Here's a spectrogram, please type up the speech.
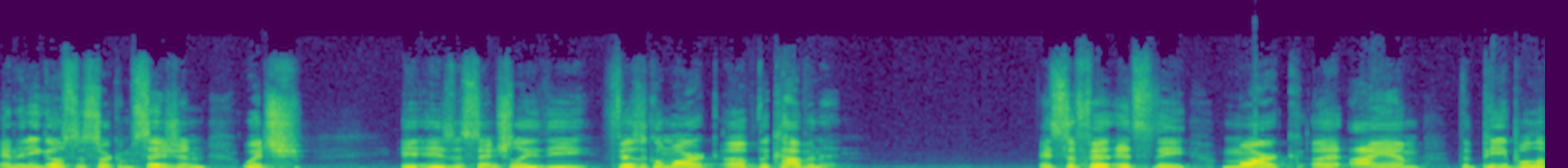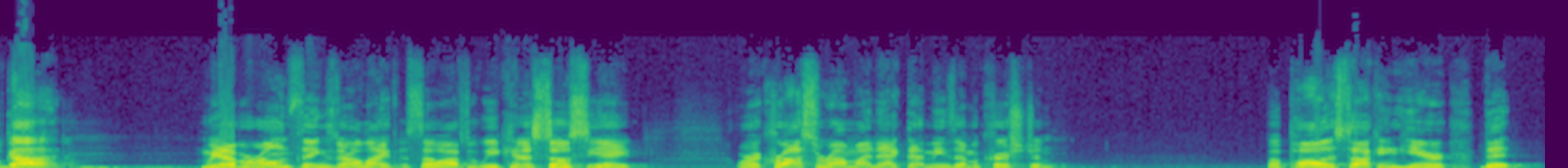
And then he goes to circumcision, which is essentially the physical mark of the covenant. It's the, it's the mark that I am the people of God. We have our own things in our life that so often we can associate. Or a cross around my neck. That means I'm a Christian. But Paul is talking here that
